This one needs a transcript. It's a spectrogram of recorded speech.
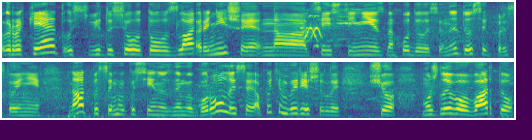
ракет, від усього того зла. Раніше на цій стіні знаходилися не досить пристойні надписи. Ми постійно з ними боролися, а потім вирішили, що можливо варто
